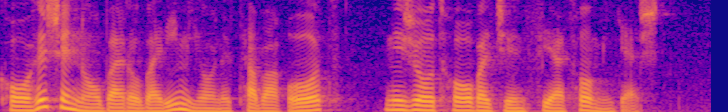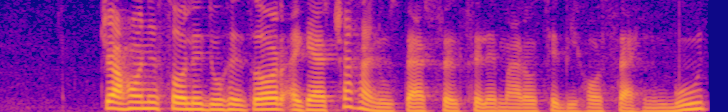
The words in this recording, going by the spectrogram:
کاهش نابرابری میان طبقات، نژادها و جنسیتها میگشت. جهان سال 2000 اگرچه هنوز در سلسله مراتبی ها سهیم بود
